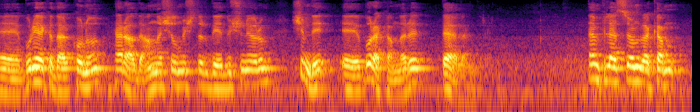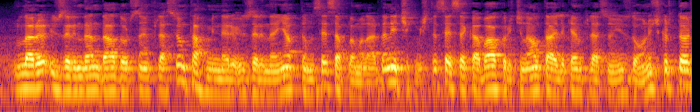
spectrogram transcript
e, buraya kadar konu herhalde anlaşılmıştır diye düşünüyorum. Şimdi e, bu rakamları değerlendirelim. Enflasyon rakamları üzerinden daha doğrusu enflasyon tahminleri üzerinden yaptığımız hesaplamalarda ne çıkmıştı? SSK Bağkur için 6 aylık enflasyon %13.44,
